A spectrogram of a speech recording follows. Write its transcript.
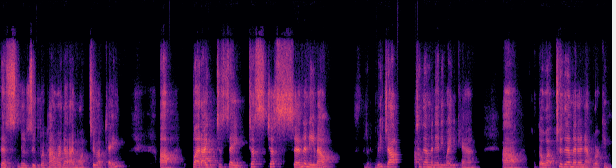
this new superpower that I want to obtain. Uh, but I just say just just send an email, reach out to them in any way you can. Uh, go up to them at a networking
